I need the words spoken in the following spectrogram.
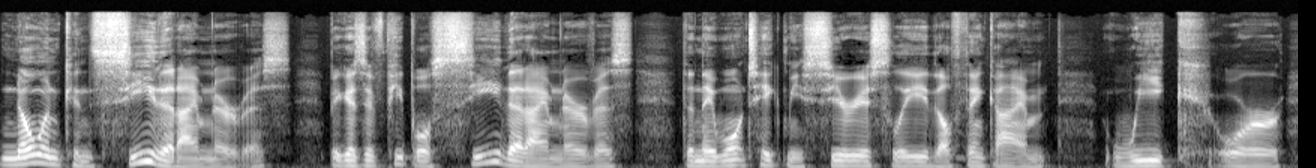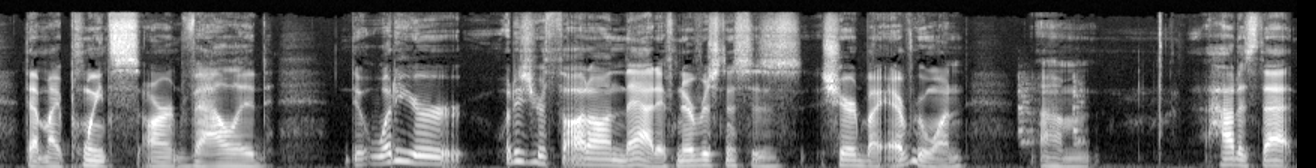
no one can see that I'm nervous because if people see that I'm nervous, then they won't take me seriously. They'll think I'm weak or that my points aren't valid. What are your what is your thought on that? If nervousness is shared by everyone, um, how does that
